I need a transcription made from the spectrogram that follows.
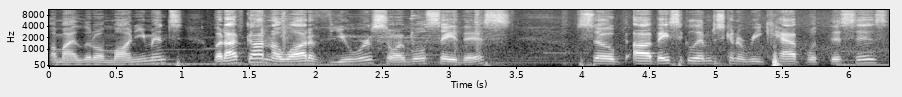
on my little monument. But I've gotten a lot of viewers, so I will say this. So uh, basically, I'm just going to recap what this is.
